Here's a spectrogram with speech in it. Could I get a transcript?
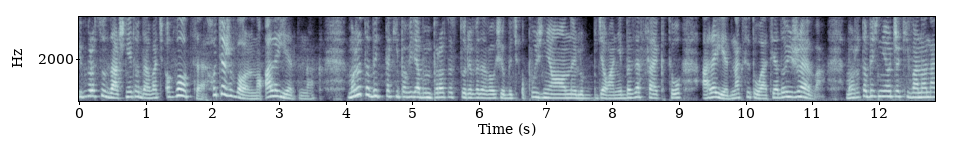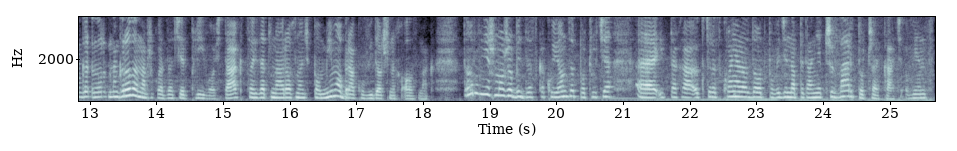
i po prostu zacznie to dawać owoce, chociaż wolno, ale jednak. Może to być taki, powiedziałbym, proces, który wydawał się być opóźniony lub działanie bez efektu, ale jednak sytuacja dojrzewa. Może to być nieoczekiwana nag- nagroda na przykład za cierpliwość, tak? Coś zaczyna rosnąć pomimo braku widocznych oznak. To również może być zaskakujące poczucie, e, i taka, które skłania nas do odpowiedzi na pytanie, czy warto czekać. Więc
